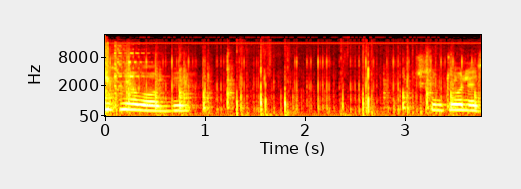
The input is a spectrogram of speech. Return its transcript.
їхнє лобі. Чим туалет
